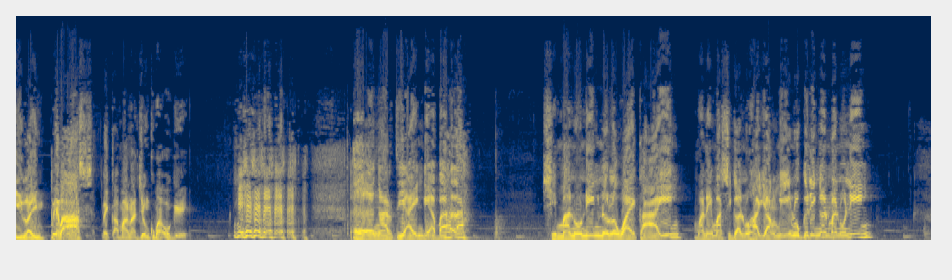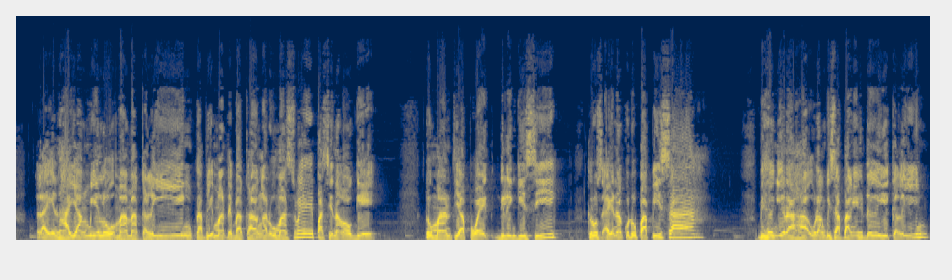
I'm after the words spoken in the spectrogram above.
Ilaing bebas mereka mana jengkuma Oge. Eh, Ngerti Abahlah si manuning nelewa Kaing manema si Ganu hayang milu gelingan manuning. lain hayang milu mama keling tapi mate bakal ngarumaswe pasina oge. Cuman tiap poe giling gisik terus aak kudu papisah. Biheung Iraha orang bisa pangih Dewi keling.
